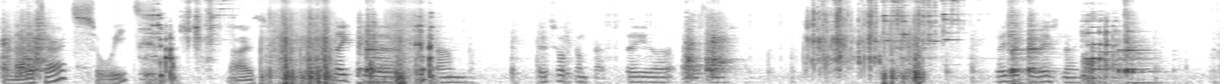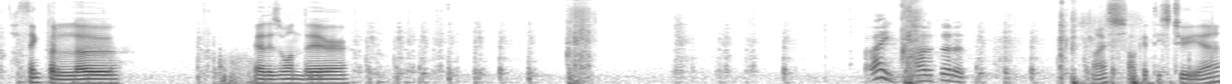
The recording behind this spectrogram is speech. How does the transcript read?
Another turret. Sweet. Nice. I'll take the um the shotgun traps. They uh excellent. Where did the rest land? I think below. Yeah, there's one there. Hey, turret. Nice. I'll get these two. Yeah.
